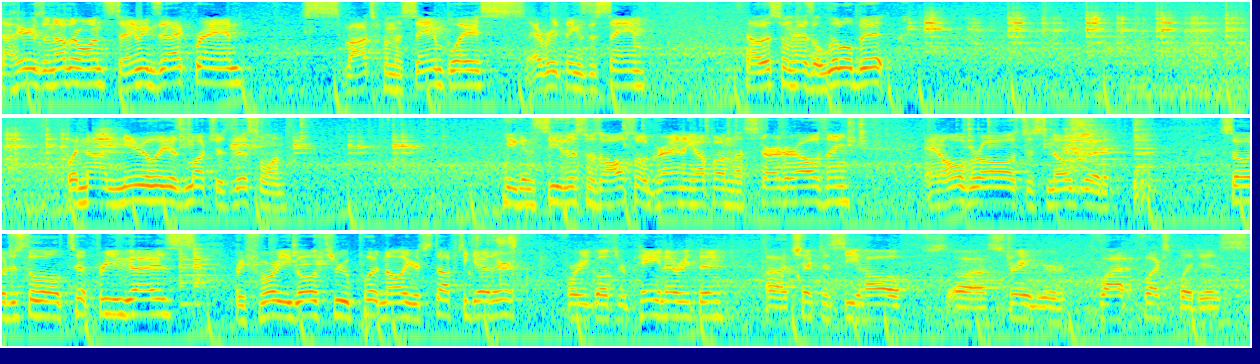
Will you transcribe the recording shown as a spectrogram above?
Now here's another one, same exact brand. Spots from the same place. Everything's the same. Now this one has a little bit, but not nearly as much as this one. You can see this was also grinding up on the starter housing, and overall it's just no good. So just a little tip for you guys, before you go through putting all your stuff together, before you go through painting everything, uh, check to see how uh, straight your flat flex plate is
